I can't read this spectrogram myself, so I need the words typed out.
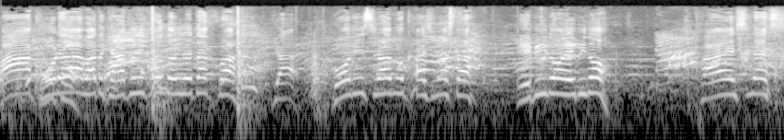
ああこれはまた逆に今度入れたかいやボディスラムを返しました。エビのエビの。返しです、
